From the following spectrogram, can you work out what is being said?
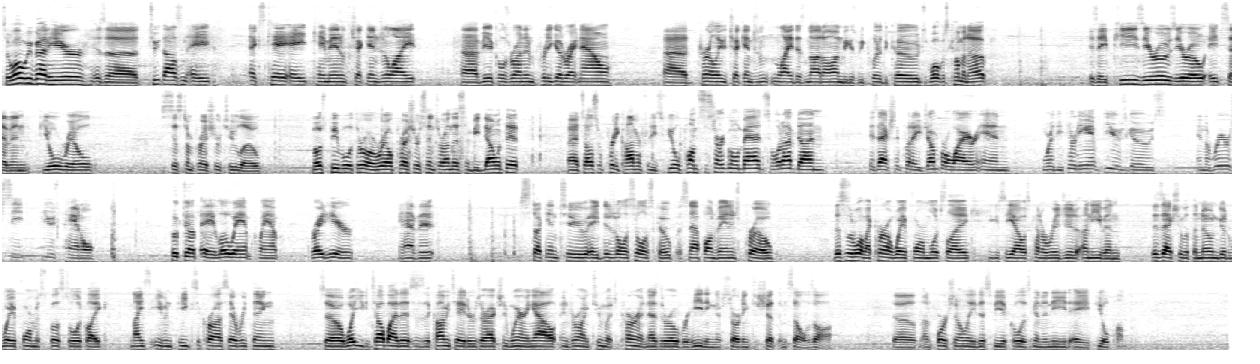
So what we've got here is a 2008 XK8 came in with check engine light. Uh, vehicle's running pretty good right now. Uh, currently the check engine light is not on because we cleared the codes. What was coming up is a P0087 fuel rail system pressure too low. Most people will throw a rail pressure sensor on this and be done with it. Uh, it's also pretty common for these fuel pumps to start going bad. So what I've done is actually put a jumper wire in where the 30 amp fuse goes in the rear seat fuse panel. Hooked up a low amp clamp right here and have it stuck into a digital oscilloscope, a Snap-on Vantage Pro. This is what my current waveform looks like. You can see how it's kind of rigid, uneven. This is actually what the known good waveform is supposed to look like. Nice even peaks across everything. So what you can tell by this is the commutators are actually wearing out and drawing too much current and as they're overheating they're starting to shut themselves off. So unfortunately this vehicle is going to need a fuel pump.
